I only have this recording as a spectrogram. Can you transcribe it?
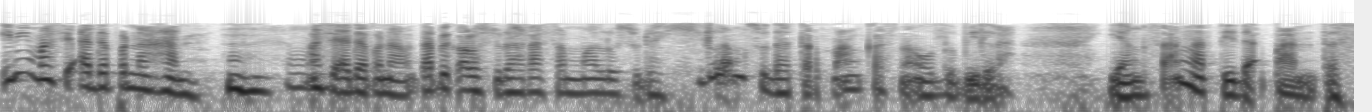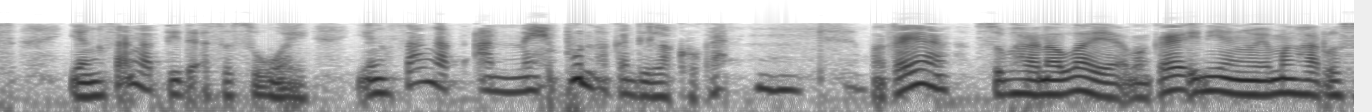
Ini masih ada penahan hmm. masih ada penahan. Tapi kalau sudah rasa malu sudah hilang sudah terpangkas naudzubillah. Yang sangat tidak pantas yang sangat tidak sesuai yang sangat aneh pun akan dilakukan. Hmm. makanya subhanallah ya makanya ini yang memang harus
